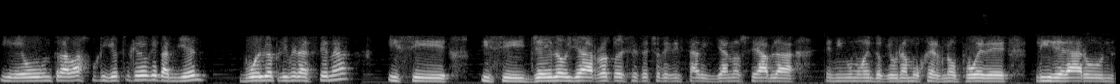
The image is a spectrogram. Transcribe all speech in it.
y de un trabajo que yo creo que también vuelve a primera escena y si y si J-Lo ya ha roto ese techo de cristal y ya no se habla en ningún momento que una mujer no puede liderar un,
